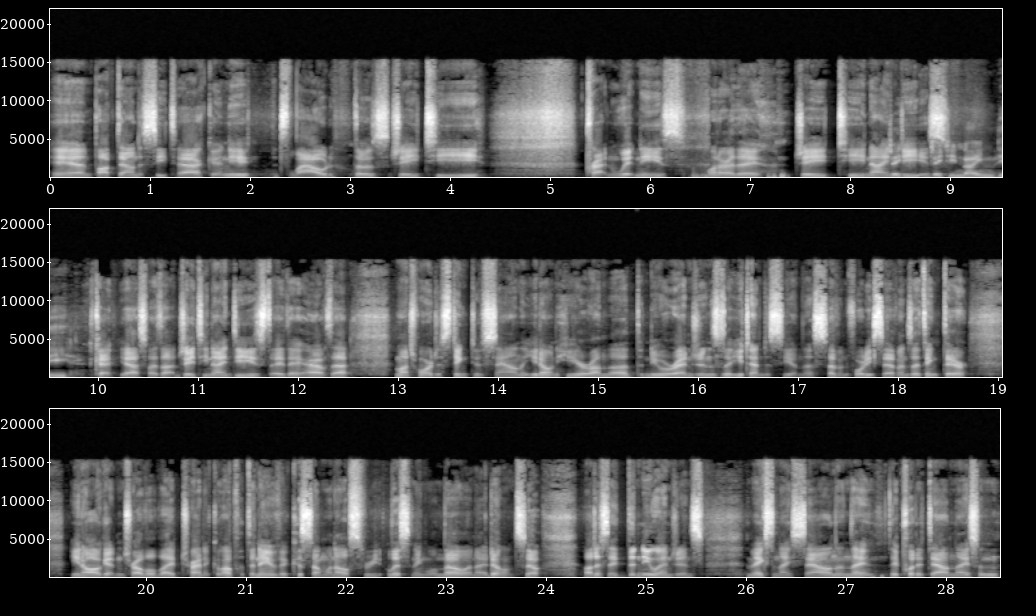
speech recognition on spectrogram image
And popped down to SeaTac, and you, it's loud. Those JT Pratt and Whitney's, what are they? JT9Ds. JT90. Okay, yeah. So I thought JT9Ds they they have that much more distinctive sound that you don't hear on the the newer engines that you tend to see on the 747s. I think they're, you know, I'll get in trouble by trying to come up with the name of it because someone else re- listening will know and I don't. So I'll just say the new engines. It makes a nice sound and they they put it down nice and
